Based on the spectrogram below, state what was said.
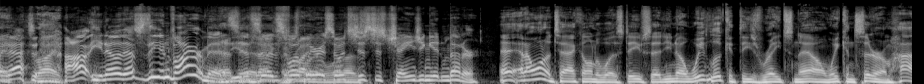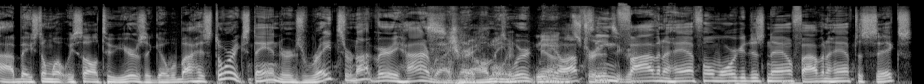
mean, that's right. I, you know, that's the environment. That's Yeah, so exactly it's what right. we were. It So it's just just changing, getting better. And, and I want to tack on to what Steve said. You know, we look at these rates now and we consider them high based on what we saw two years ago. But by historic standards, rates are not very high right now. I mean, we're, you know, I've true. seen That's a great- five and a half on mortgages now, five and a half to six.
